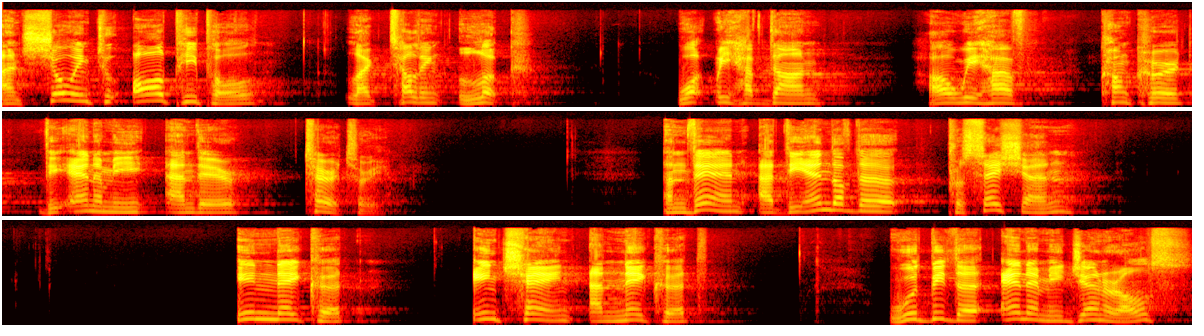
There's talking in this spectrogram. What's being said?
and showing to all people, like telling, look, what we have done, how we have conquered the enemy and their territory. And then at the end of the procession, in naked, in chain and naked, would be the enemy generals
